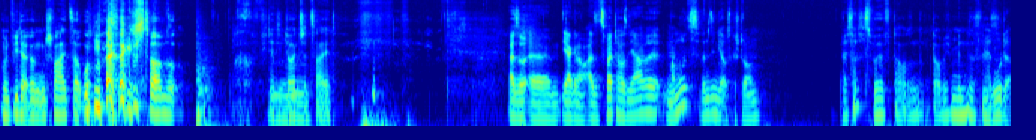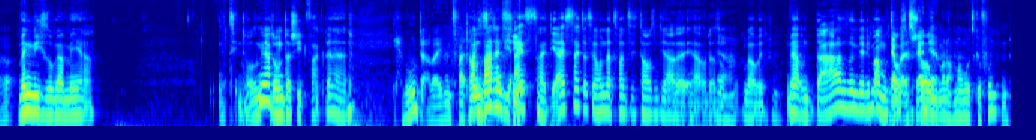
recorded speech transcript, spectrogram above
Und wieder irgendein Schweizer Uhrmacher gestorben. So. Ach, wieder die So. deutsche Zeit. Also, ähm, ja, genau. Also 2000 Jahre Mammuts, wann sind die ausgestorben? Weißt du das? 12.000, glaube ich, mindestens. Ja, gut, aber. Wenn nicht sogar mehr. 10.000 Jahre Unterschied, fuck that. Ja, gut, aber ich meine, 2000 Wann war denn die viel. Eiszeit? Die Eiszeit ist ja 120.000 Jahre her oder so, Ja. glaube ich. Ja, und da sind ja die Mammuts Ja, aber es werden ja immer noch Mammuts gefunden.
